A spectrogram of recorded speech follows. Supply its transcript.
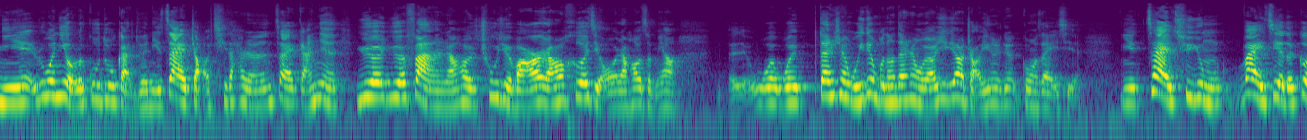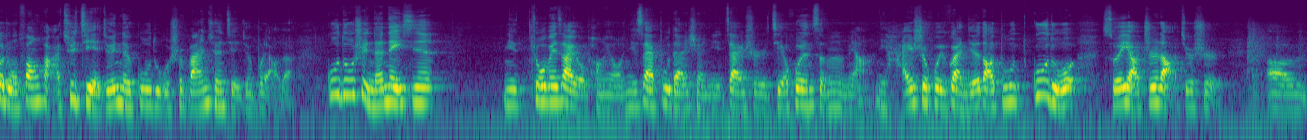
你如果你有了孤独感觉，你再找其他人，再赶紧约约饭，然后出去玩，然后喝酒，然后怎么样？呃，我我单身，我一定不能单身，我要要找一个人跟跟我在一起。你再去用外界的各种方法去解决你的孤独，是完全解决不了的。孤独是你的内心，你周围再有朋友，你再不单身，你再是结婚怎么怎么样，你还是会感觉到孤孤独。所以要知道，就是，嗯，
